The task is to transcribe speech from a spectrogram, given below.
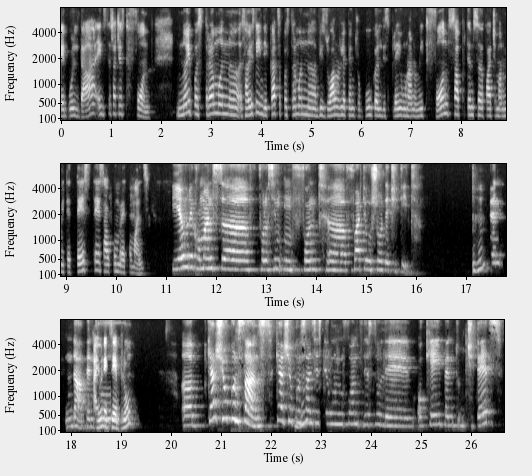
reguli, da, există și acest fond. Noi păstrăm în, sau este indicat să păstrăm în vizualurile pentru Google Display un anumit fond sau putem să facem anumite teste sau cum recomanzi? Eu recomand să folosim un font uh, foarte ușor de citit. Uh-huh. Da, pentru... Ai un exemplu? Uh, chiar și Open Sans. Chiar și Open uh-huh. Sans este un font destul de ok pentru citeți, Uh,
